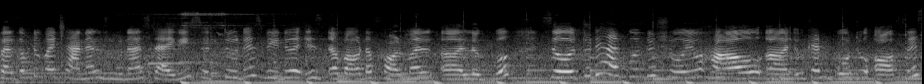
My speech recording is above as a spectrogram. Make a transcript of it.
welcome to my channel Runa's Diary. So today's video is about a formal uh, lookbook. So today I'm going to show you how uh, you can go to office.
